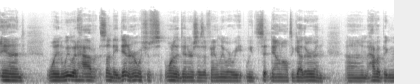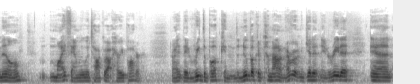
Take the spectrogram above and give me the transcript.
And when we would have sunday dinner which was one of the dinners as a family where we, we'd sit down all together and um, have a big meal my family would talk about harry potter right? They'd read the book and the new book would come out and everyone would get it and they'd read it. And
